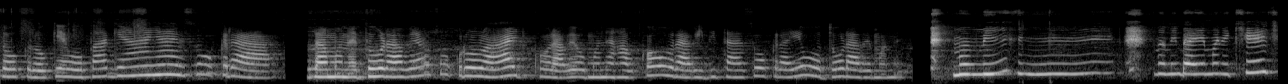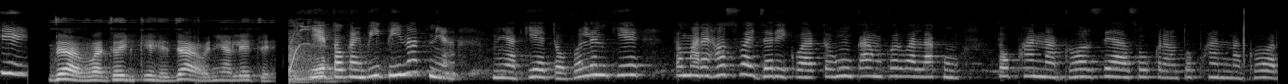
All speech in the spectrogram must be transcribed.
છોકરો કેવો ભાગે આયા છોકરા? બધા મને ધોડાવે છોકરો હાઈટ ખોરાવે મને હાવ કવરાવી દીધા. છોકરા એવો ધોડાવે મને. મમ્મી મમ્મી બાઈ મને ખેંચી જા વા જઈને હે જા હવે લેજે. કે તો કઈ બીતી નથી ન્યા. ન્યા કે તો ભલે કે તમારે હસવાય જરીક વાર તો હું કામ કરવા લાગું. તોફાનના ઘર છે આ છોકરા તોફાનના ઘર.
